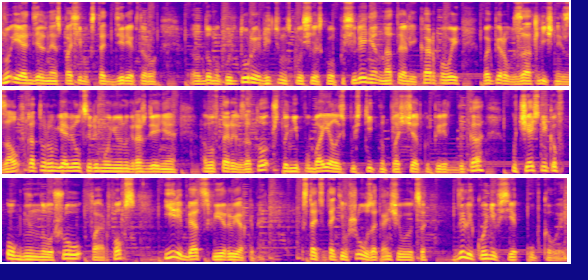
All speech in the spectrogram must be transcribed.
ну и отдельное спасибо, кстати, директору э, Дома культуры Ретюнского сельского поселения Наталье Карповой, во-первых, за отличный зал, в котором я вел церемонию награждения, а во-вторых, за то, что не побоялась пустить на площадку перед ДК участников огненного шоу Firefox и ребят с фейерверками. Кстати, таким шоу заканчиваются далеко не все кубковые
